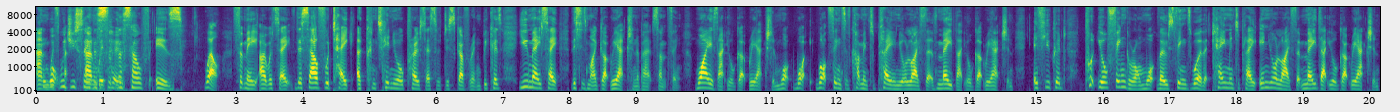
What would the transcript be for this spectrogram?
And what would you say the, s- the self is? Well, for me, I would say the self would take a continual process of discovering because you may say, This is my gut reaction about something. Why is that your gut reaction? What, what, what things have come into play in your life that have made that your gut reaction? If you could put your finger on what those things were that came into play in your life that made that your gut reaction,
